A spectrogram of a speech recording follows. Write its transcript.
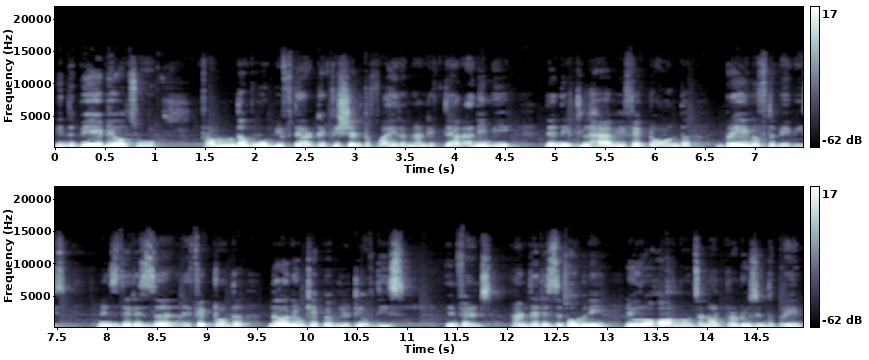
in the baby also from the womb if they are deficient of iron and if they are anemic then it will have effect on the brain of the babies. Means there is effect on the learning capability of these infants. And there is so many neurohormones and all produced in the brain.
